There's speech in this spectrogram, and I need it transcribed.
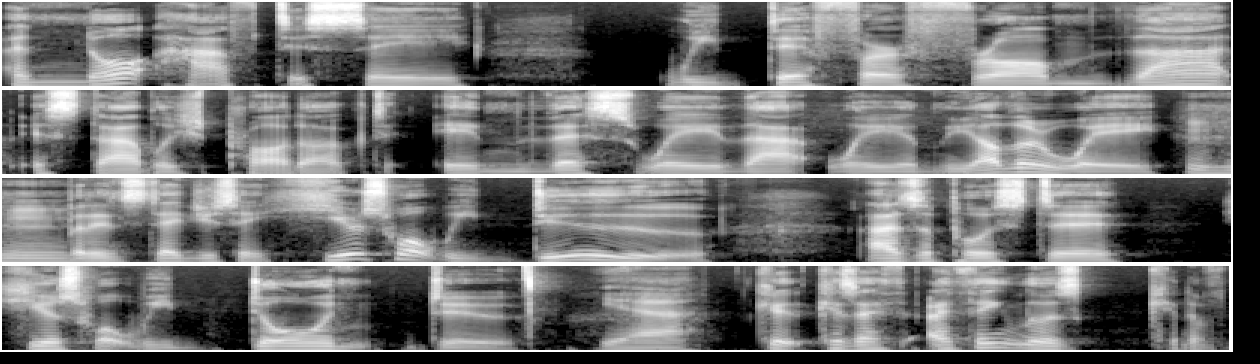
and not have to say, we differ from that established product in this way, that way, and the other way. Mm-hmm. But instead, you say, here's what we do, as opposed to here's what we don't do yeah. because I, th- I think those kind of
